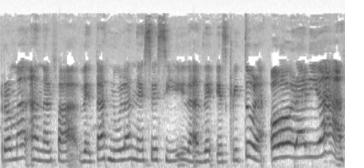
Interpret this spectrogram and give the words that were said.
Roma analfabeta, nula necesidad de escritura. Oralidad.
